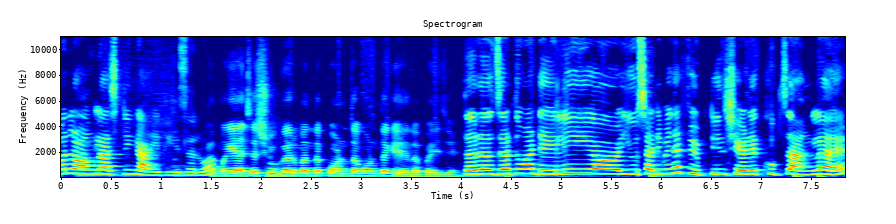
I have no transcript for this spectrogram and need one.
पण लॉंग लास्टिंग आहे ती सर्व. मग याच्या शुगर मधनं कोणतं कोणतं घ्यायला पाहिजे? तर जर तुम्हाला डेली यूजसाठी पाहिजे फिफ्टीन शेड एक खूप चांगला आहे.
